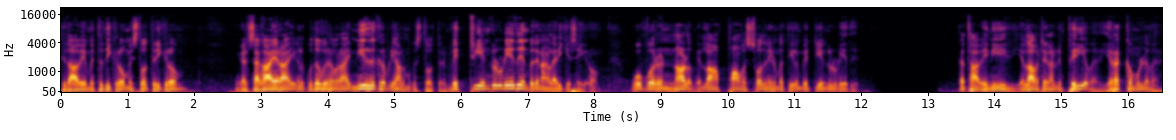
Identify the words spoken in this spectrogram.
பிதாவே உம்மை துதிக்கிறோம் உம்மை ஸ்தோத்திரிக்கிறோம் எங்கள் சகாயராய் எங்களுக்கு உதவுகிறவராய் நீர் இருக்கிறபடி நமக்கு ஸ்தோத்திரம் வெற்றி எங்களுடையது என்பதை நாங்கள் அறிக்கை செய்கிறோம். ஒவ்வொரு நாளும் எல்லா பாவ சோதனைகள் மத்தியிலும் வெற்றி எங்களுடையது கத்தாவை நீர் எல்லாவற்றை காட்டிலும் பெரியவர் இரக்கமுள்ளவர்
